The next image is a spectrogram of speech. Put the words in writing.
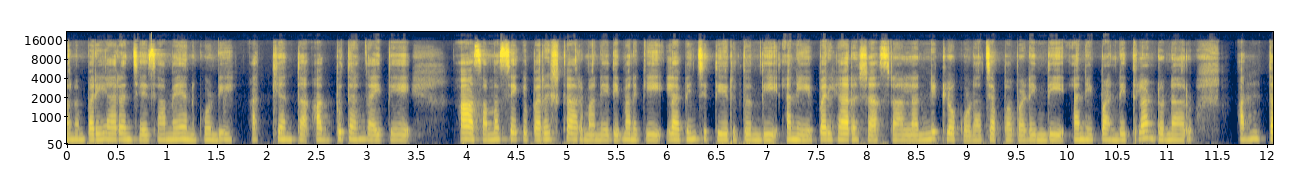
మనం పరిహారం చేశామే అనుకోండి అత్యంత అద్భుతంగా అయితే ఆ సమస్యకి పరిష్కారం అనేది మనకి లభించి తీరుతుంది అని పరిహార శాస్త్రాలన్నిట్లో కూడా చెప్పబడింది అని పండితులు అంటున్నారు. అంత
